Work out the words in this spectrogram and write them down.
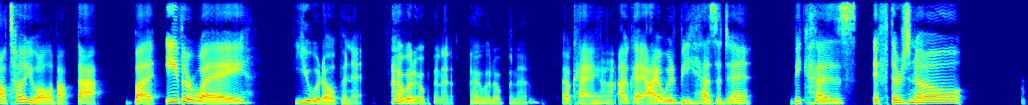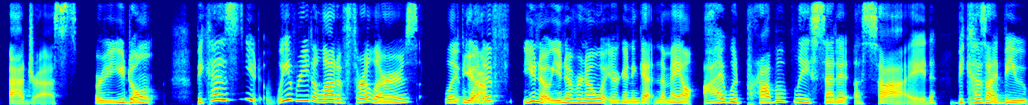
i'll tell you all about that but either way you would open it i would open it. I would open it. Okay. Yeah. okay i would be hesitant because if there's no address or you don't because you, we read a lot of thrillers like, yeah. what if, you know, you never know what you're going to get in the mail? I would probably set it aside because I'd be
